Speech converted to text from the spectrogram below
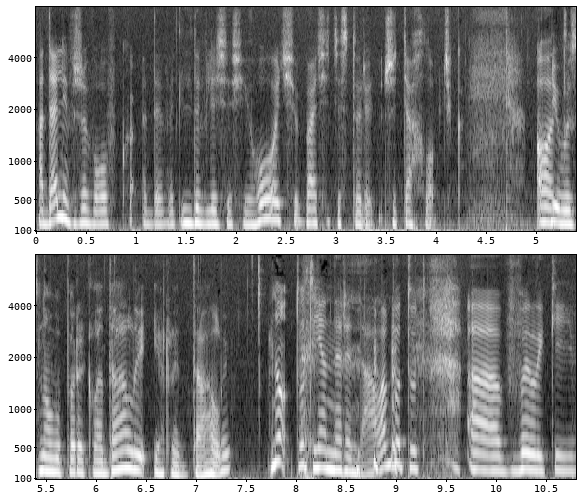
А далі вже вовк дивлячись в його очі, бачить історію життя хлопчика. От. І ви знову перекладали і ридали. Ну, тут я не ридала, бо тут е, великий,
